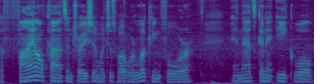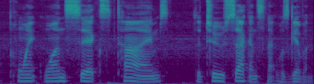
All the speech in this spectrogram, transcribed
the final concentration, which is what we're looking for, and that's going to equal 0.16 times the two seconds that was given.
